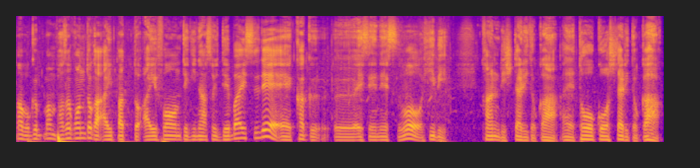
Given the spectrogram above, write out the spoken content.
まあ僕、まあ、パソコンとか iPad、iPhone 的なそういうデバイスで、えー、各 SNS を日々管理したりとか、えー、投稿したりとか、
